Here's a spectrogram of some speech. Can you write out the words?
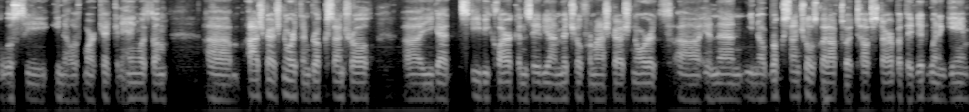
we'll see, you know, if Marquette can hang with them. Um, Oshkosh North and Brook Central. Uh, you got Stevie Clark and Xavier Mitchell from Oshkosh North. Uh, and then, you know, Brook Central's got off to a tough start, but they did win a game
